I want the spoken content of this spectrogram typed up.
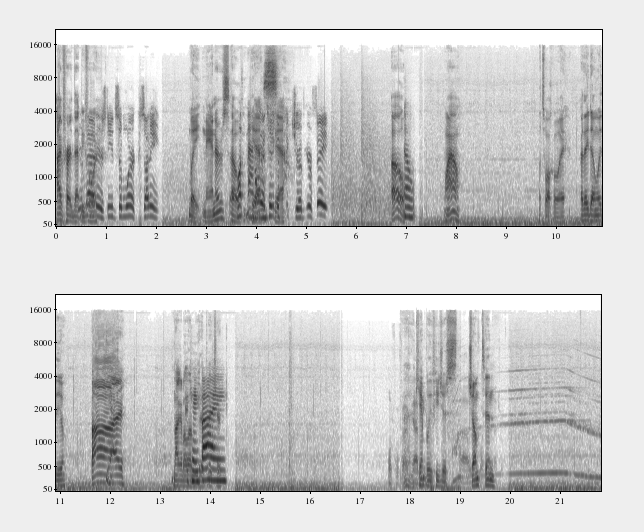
I've heard that Your before. manners need some work, Sonny. Wait, manners? Oh, What I'm gonna manners? take yeah. a picture of your face. Oh, Oh, wow. Let's walk away. Are they done with you? Bye. Not gonna let okay, him get a picture. bye. I can't believe he just Uh, jumped in. You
